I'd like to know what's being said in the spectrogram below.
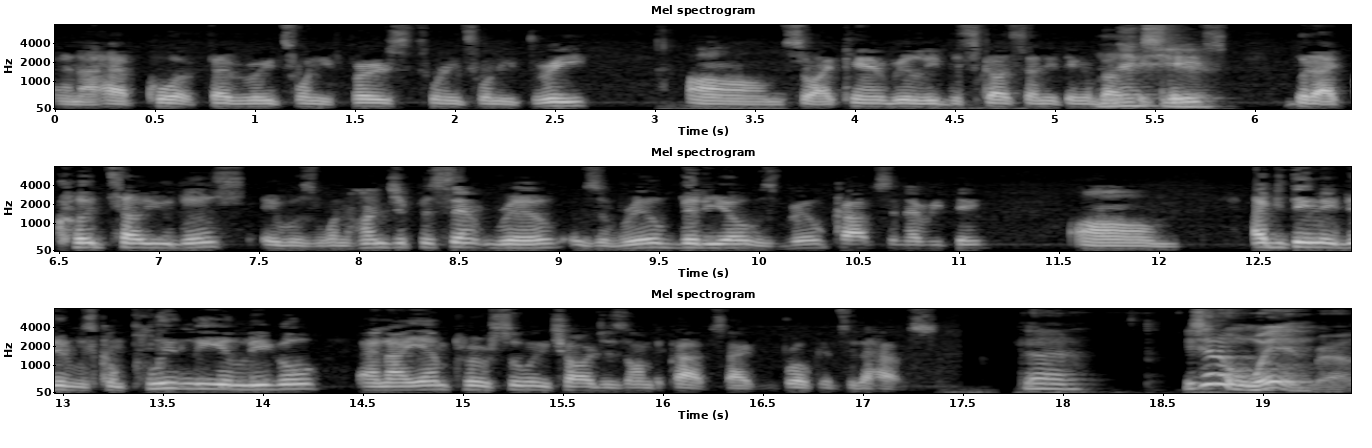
and I have court February twenty first, twenty twenty three. Um, so I can't really discuss anything about Next the year. case. But I could tell you this: it was one hundred percent real. It was a real video. It was real cops and everything. Um, everything they did was completely illegal, and I am pursuing charges on the cops that broke into the house. good. He's gonna win, bro.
